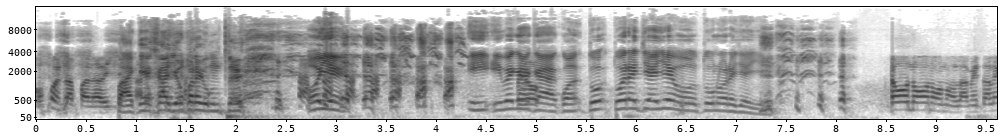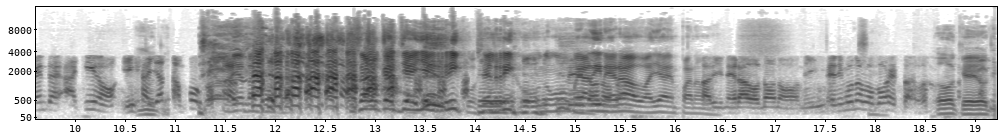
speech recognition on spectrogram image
o una empanadilla. ¿Para qué ja? yo pregunté? Oye, y, y ven acá, ¿tú, ¿tú eres Yeye o tú no eres Yeye? No, no, no, no, lamentablemente aquí no, y allá tampoco. Allá tampoco. Eso es lo que es Yeye, rico, es el rico, un Sí, hombre no, adinerado allá en Panamá. Adinerado, no, no, ni- en ninguno de los dos estados. Ok, ok.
